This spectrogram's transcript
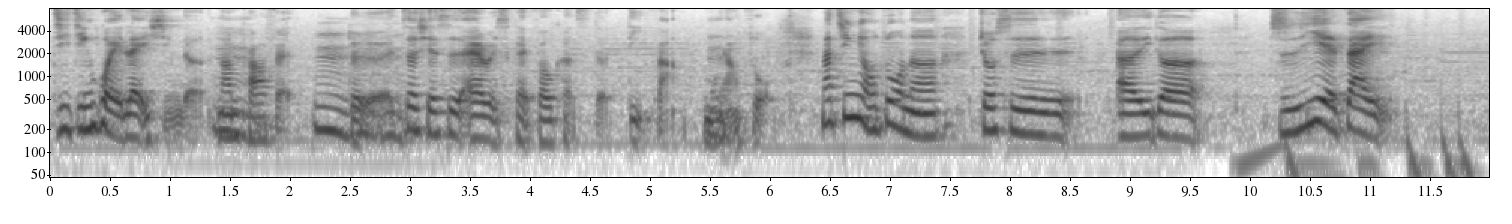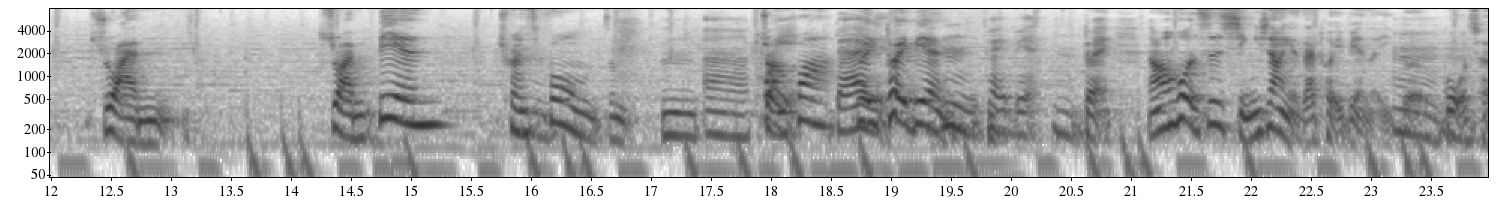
基金会类型的 non-profit，、嗯，对对对，这些是 Aries 可以 focus 的地方。母羊座，那金牛座呢，就是呃一个职业在转转变 transform 怎么嗯呃，转化对蜕蜕变嗯，蜕变，嗯，对，然后或者是形象也在蜕变的一个嗯过程，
